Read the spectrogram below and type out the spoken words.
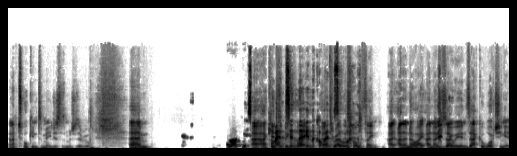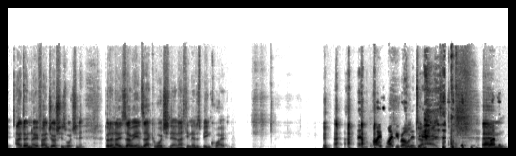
And I'm talking to me just as much as everyone. Um, Well, our kids, our our kids have comments been in quiet the in the uh, comments. throughout or- this whole thing. I, and I know, I, I know Zoe and Zach are watching it. I don't know if our Josh is watching it, but I know Zoe and Zach are watching it, and I think they're just being quiet. eyes might be rolling. um,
